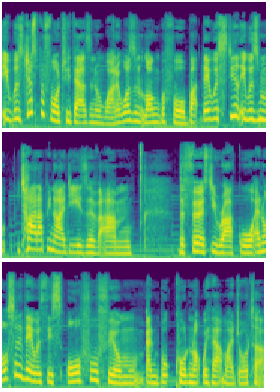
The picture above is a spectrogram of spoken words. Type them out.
It was just before 2001. It wasn't long before, but there was still it was tied up in ideas of. Um, the first Iraq war, and also there was this awful film and book called Not Without My Daughter.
